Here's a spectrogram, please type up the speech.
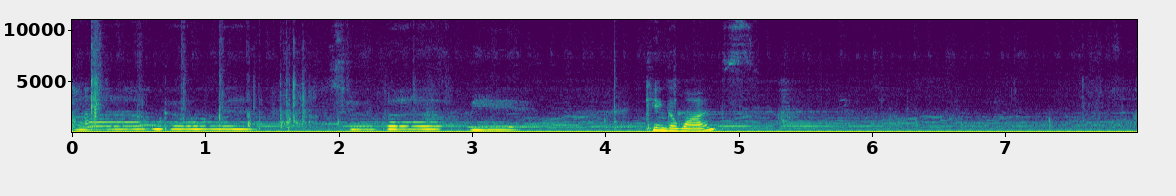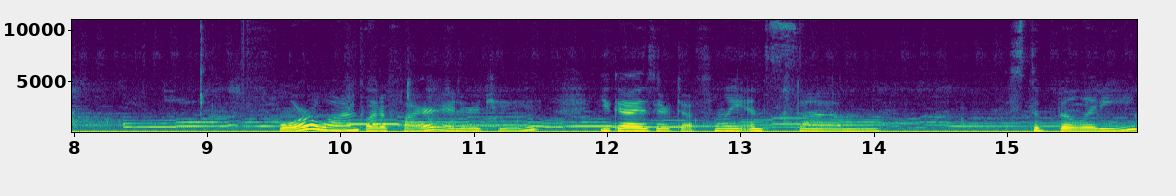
I'm going to love me? King of Wands. Four Wands, a lot of fire energy you guys are definitely in some stability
